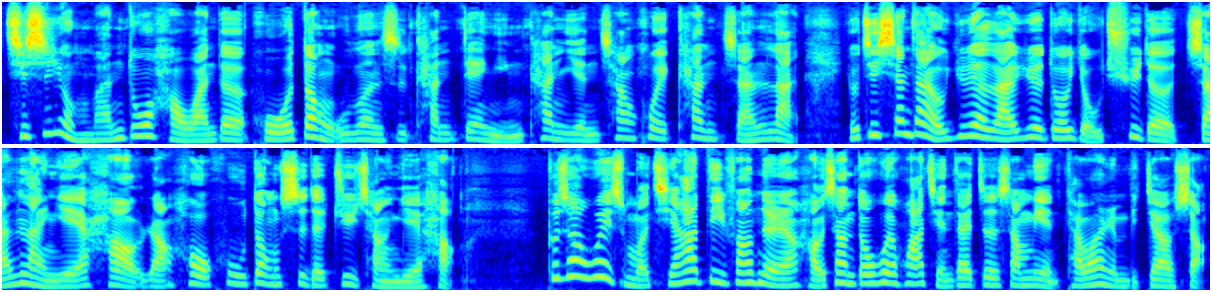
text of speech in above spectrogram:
其实有蛮多好玩的活动，无论是看电影、看演唱会、看展览，尤其现在有越来越多有趣的展览也好，然后互动式的剧场也好，不知道为什么其他地方的人好像都会花钱在这上面，台湾人比较少。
